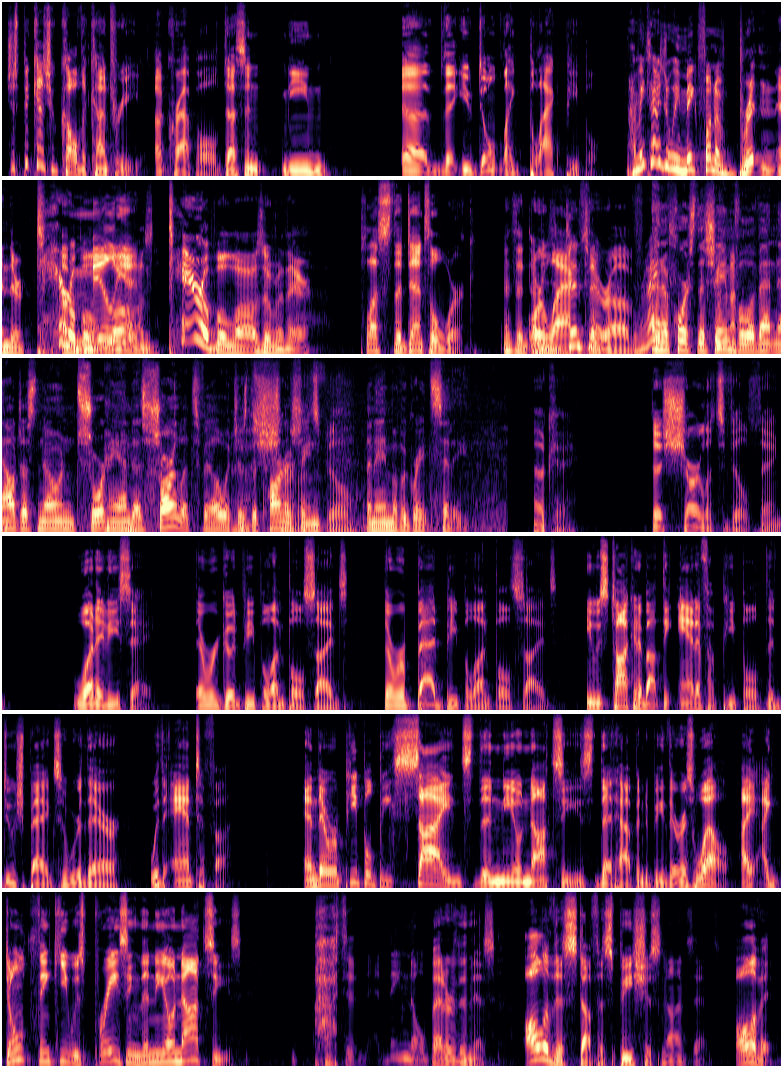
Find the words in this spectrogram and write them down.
Just because you call the country a crap hole doesn't mean uh, that you don't like black people. How many times do we make fun of Britain and their terrible million. laws? Terrible laws over there. Plus the dental work And the- or I mean, lack dental, thereof. Right? And of course, the shameful event now just known shorthand as Charlottesville, which is the tarnishing the name of a great city. Okay. The Charlottesville thing. What did he say? There were good people on both sides. There were bad people on both sides. He was talking about the Antifa people, the douchebags who were there with Antifa. And there were people besides the neo Nazis that happened to be there as well. I, I don't think he was praising the neo Nazis. They know better than this. All of this stuff is specious nonsense. All of it.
